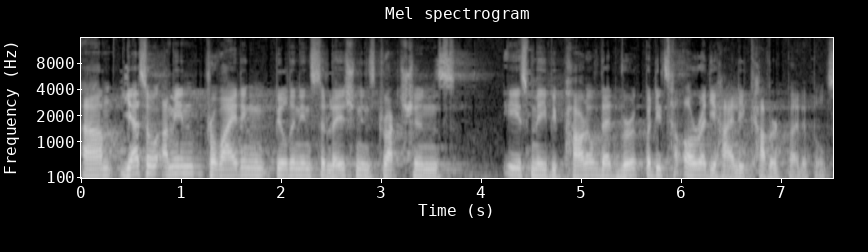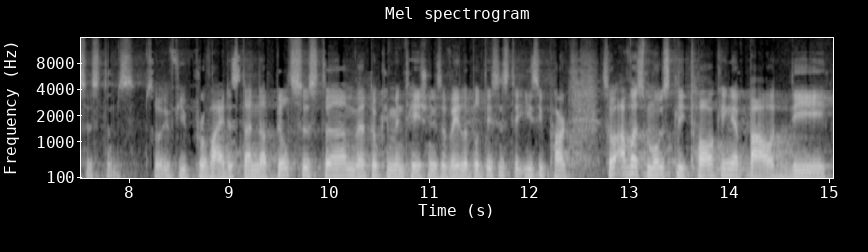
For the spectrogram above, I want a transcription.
Um, yeah, so I mean, providing built-in installation instructions is maybe part of that work, but it's already highly covered by the build systems. So if you provide a standard build system where documentation is available, this is the easy part. So I was mostly talking about the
